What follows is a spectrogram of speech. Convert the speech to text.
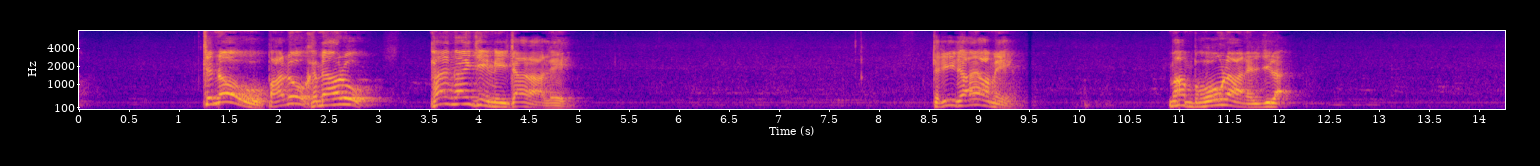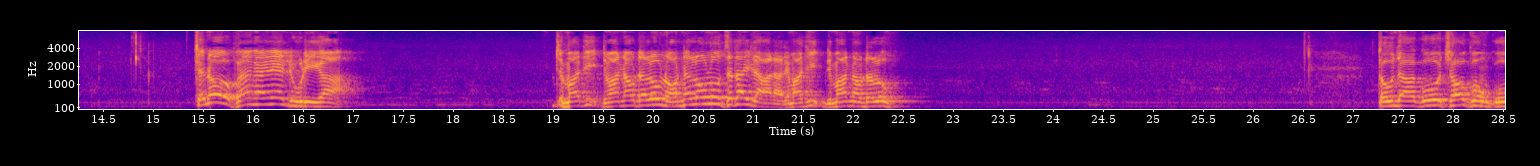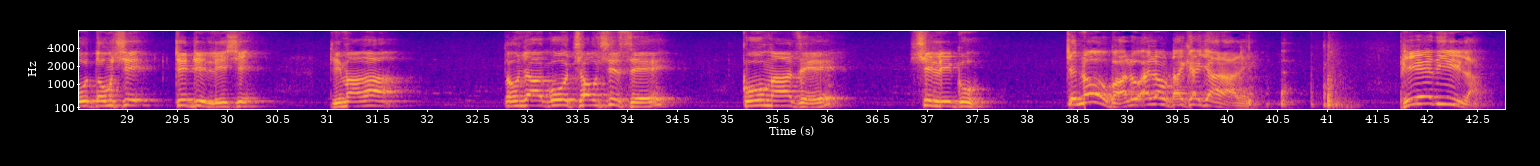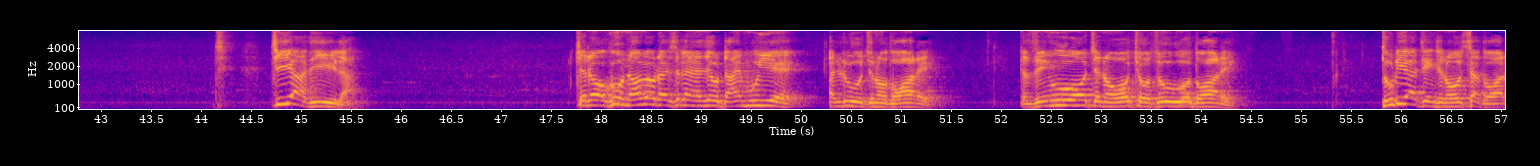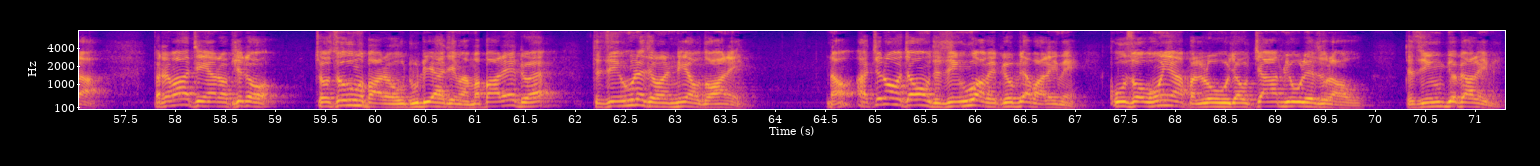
ကျွန်တော်ကိုဘာလို့ခမားတို့ဖန်ခိုင်းကျင်နေကြတာလဲတတိထားရမယ်မဘုံလာနေကြည့်လိုက် ကျွန်တော်ကိုဖန်ခိုင်းတဲ့လူတွေကဒီမှာကြည့်ဒီမှာနောက်တစ်လုံးတော့နှလုံးလုံးစတိုက်လာတာဒီမှာကြည့်ဒီမှာနောက်တစ်လုံး3ကြ9 6ခု9 38 1148ဒီမှာက3ကြ9 680 950 849ကျွန်တော်ဘာလို့အဲ့လောက်တိုက်ခိုက်ကြတာလဲဖျဲသီးလား ကြီးရသေးလားကျွန်တော်အခုနောက်ပြောက်တိုင်းစတဲ့ကျုပ်တိုင်းမူကြီးရဲ့အလူကိုကျွန်တော်သွားတယ်ဒဇင်ဦးရောကျွန်တော်ရောကျော်စိုးဦးရောသွားတယ်ဒုတိယချိန်ကျွန်တော်ဆက်သွားတာပထမချိန်ကတော့ဖြစ်တော့ကျော်စိုးဦးမပါတော့ဘူးဒုတိယချိန်မှာမပါတဲ့အတွက်ဒဇင်ဦးနဲ့ကျွန်တော်နှစ်ယောက်သွားတယ်နော်အကျွန်တော်အကြောင်းဒဇင်ဦးကပဲပြောပြပါလိမ့်မယ်ကိုစော်ဝန်းရဘလို့ယောက်ျားမျိုးလဲဆိုတာကိုဒဇင်ဦးပြောပြလိမ့်မယ်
